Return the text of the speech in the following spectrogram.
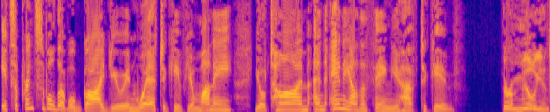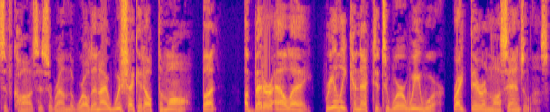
It's a principle that will guide you in where to give your money, your time, and any other thing you have to give. There are millions of causes around the world, and I wish I could help them all. But a better LA really connected to where we were, right there in Los Angeles.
